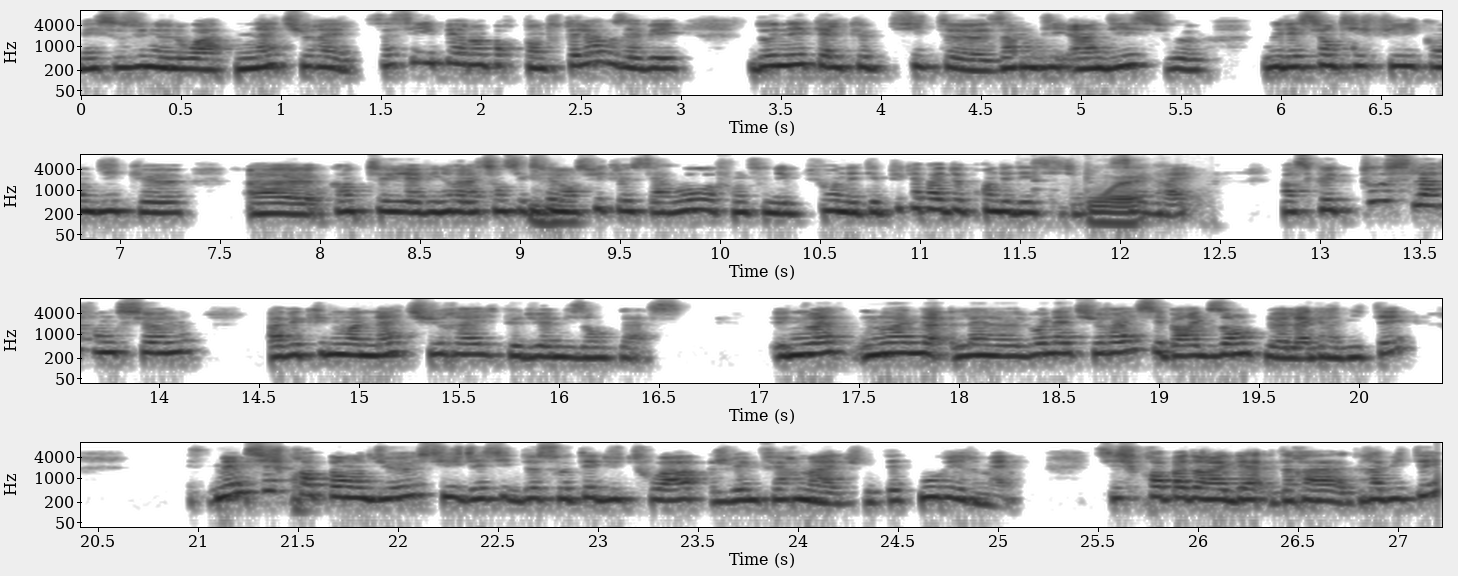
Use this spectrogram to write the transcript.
mais sous une loi naturelle. Ça, c'est hyper important. Tout à l'heure, vous avez donné quelques petits euh, indices où, les scientifiques ont dit que euh, quand il y avait une relation sexuelle, mhm. ensuite le cerveau ne fonctionnait plus, on n'était plus capable de prendre des décisions. C'est vrai. Parce que tout cela fonctionne avec une loi naturelle que Dieu a mise en place. Une loi, la loi naturelle, c'est par exemple la gravité. Même si je ne crois pas en Dieu, si je décide de sauter du toit, je vais me faire mal, je vais peut-être mourir même. Si je ne crois pas dans la gravité,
